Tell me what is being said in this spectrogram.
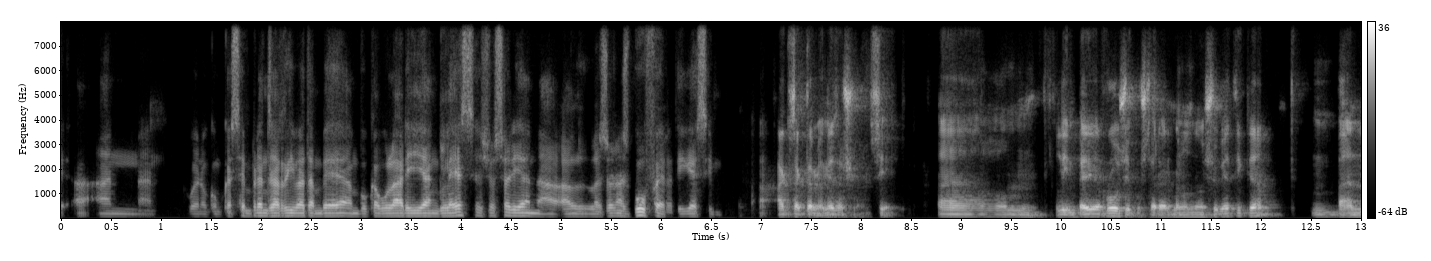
en, en, bueno, com que sempre ens arriba també en vocabulari anglès, això serien les zones buffer, diguéssim. Exactament, és això, sí. Uh, L'imperi rus i posteriorment la Unió Soviètica van,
